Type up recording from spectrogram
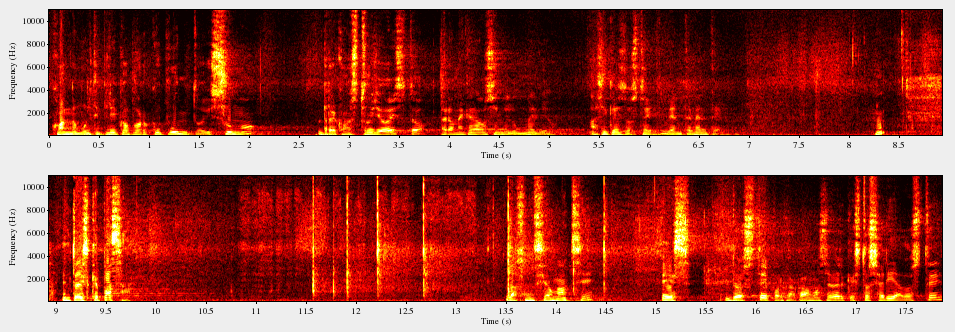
Cuando multiplico por Q punto y sumo, reconstruyo esto, pero me he quedado sin el un medio. Así que es 2t, evidentemente. Entonces, ¿qué pasa? La función h es 2t, porque acabamos de ver que esto sería 2t.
